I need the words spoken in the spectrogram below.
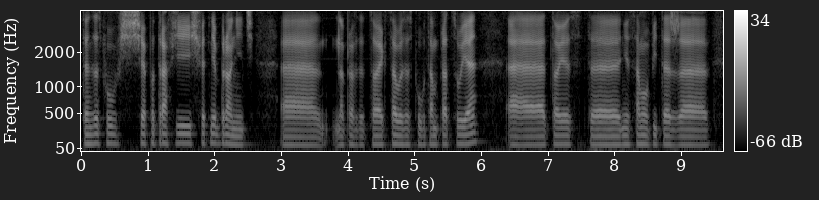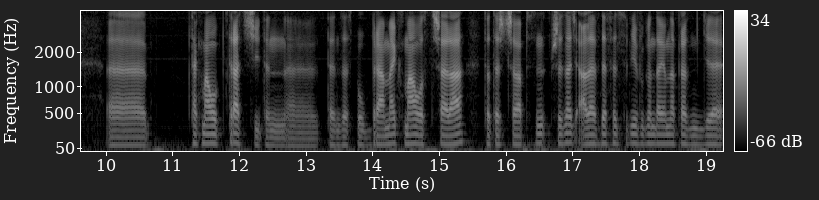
ten zespół się potrafi świetnie bronić. E, naprawdę to, jak cały zespół tam pracuje, e, to jest e, niesamowite, że tak mało traci ten, ten zespół bramek, mało strzela. to też trzeba przyznać, ale w defensywnie wyglądają naprawdę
